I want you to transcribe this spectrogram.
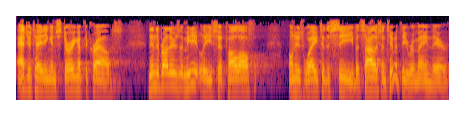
agitating and stirring up the crowds. Then the brothers immediately sent Paul off on his way to the sea, but Silas and Timothy remained there.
